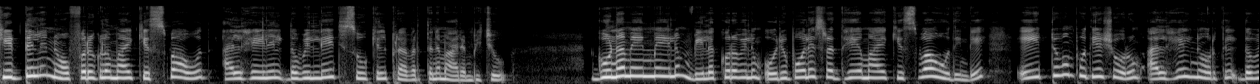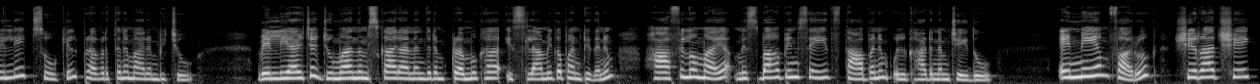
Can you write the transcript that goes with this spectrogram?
കിഡിലൻ ഓഫറുകളുമായി കിസ്വാവൂദ് അൽഹയിലിൽ ദ വില്ലേജ് സൂക്കിൽ പ്രവർത്തനം ആരംഭിച്ചു. ഗുണമേന്മയിലും വിലക്കുറവിലും ഒരുപോലെ ശ്രദ്ധേയമായ കിസ്വാവൂദിന്റെ ഏറ്റവും പുതിയ ഷോറൂം അൽഹേൽ നോർത്തിൽ ദ വില്ലേജ് സൂക്കിൽ പ്രവർത്തനം ആരംഭിച്ചു. വെള്ളിയാഴ്ച ജുമാ നമസ്കാരാനന്തരം പ്രമുഖ ഇസ്ലാമിക പണ്ഡിതനും ഹാഫിലുമായ മിസ്ബാഹ് ബിൻ സെയ്ദ് സ്ഥാപനം ഉദ്ഘാടനം ചെയ്തു. N A M Farooq Shiraj Sheikh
